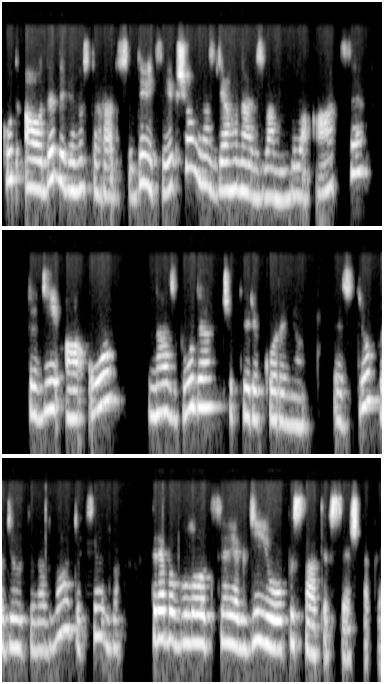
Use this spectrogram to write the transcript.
кут АОД 90 градусів. Дивіться, якщо у нас діагональ з вами була АС, тоді АО у нас буде 4 кореня з 3 поділити на 2, то це 2. Треба було це як дію описати все ж таки.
